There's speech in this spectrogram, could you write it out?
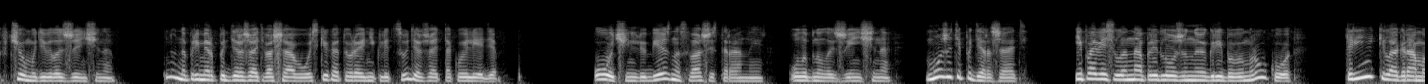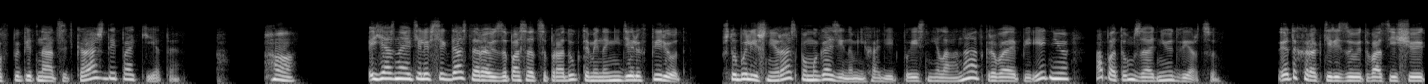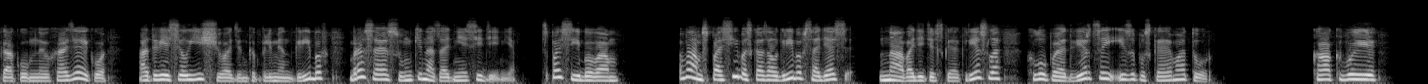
«В чем?» — удивилась женщина. «Ну, например, поддержать ваши авоськи, которая не к лицу держать такой леди». «Очень любезно с вашей стороны», — улыбнулась женщина. «Можете подержать». И повесила на предложенную Грибовым руку три килограммов по пятнадцать каждый пакета. «Ха! Я, знаете ли, всегда стараюсь запасаться продуктами на неделю вперед, чтобы лишний раз по магазинам не ходить», — пояснила она, открывая переднюю, а потом заднюю дверцу. Это характеризует вас еще и как умную хозяйку, отвесил еще один комплимент Грибов, бросая сумки на заднее сиденье. Спасибо вам. Вам спасибо, сказал Грибов, садясь на водительское кресло, хлопая дверцей и запуская мотор. Как вы...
